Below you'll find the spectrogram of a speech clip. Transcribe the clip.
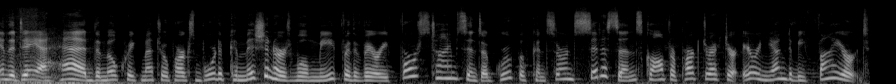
In the day ahead, the Mill Creek Metro Parks Board of Commissioners will meet for the very first time since a group of concerned citizens called for Park Director Aaron Young to be fired.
